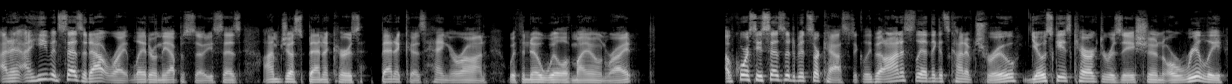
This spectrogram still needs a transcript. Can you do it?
And he even says it outright later in the episode. He says, I'm just Benica's, Benica's hanger on with no will of my own, right? Of course, he says it a bit sarcastically, but honestly, I think it's kind of true. Yosuke's characterization, or really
